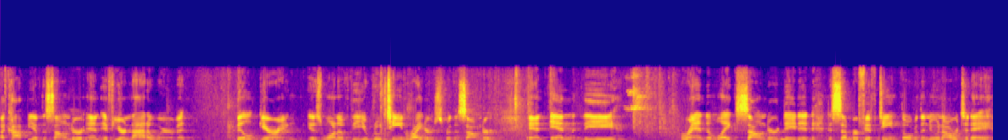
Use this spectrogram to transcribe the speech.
a copy of the Sounder, and if you're not aware of it, Bill Gehring is one of the routine writers for the Sounder, and in the Random Lake Sounder dated December 15th over the noon hour today,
